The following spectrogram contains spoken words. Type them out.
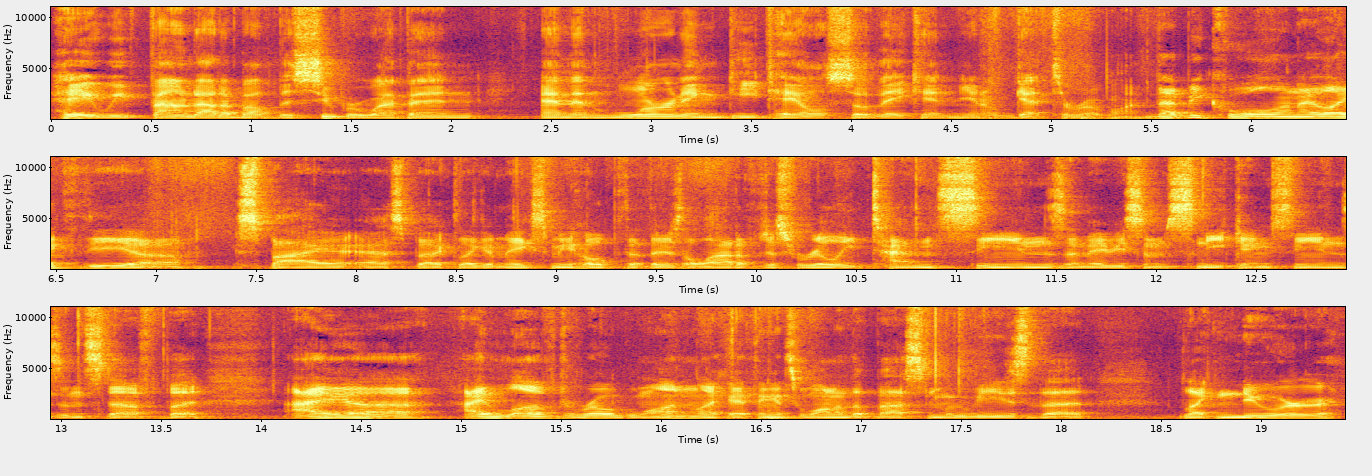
hey we found out about this super weapon and then learning details so they can you know get to rogue one That'd be cool, and I like the uh, spy aspect. Like, it makes me hope that there's a lot of just really tense scenes and maybe some sneaking scenes and stuff. But I, uh, I loved Rogue One. Like, I think it's one of the best movies that, like, newer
